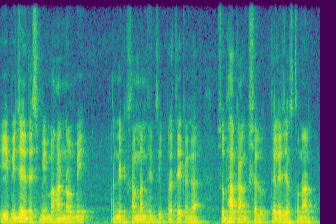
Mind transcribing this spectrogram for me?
ఈ విజయదశమి మహానవమి అన్నిటికి సంబంధించి ప్రత్యేకంగా శుభాకాంక్షలు తెలియజేస్తున్నాను.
